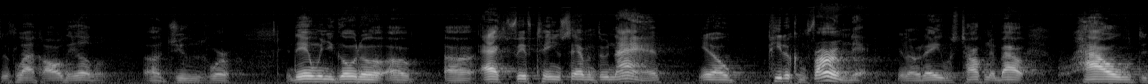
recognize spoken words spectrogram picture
just like all the other uh, Jews were. And then when you go to uh, uh Acts 15, 7 through 9, you know, Peter confirmed that. You know, they was talking about how the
